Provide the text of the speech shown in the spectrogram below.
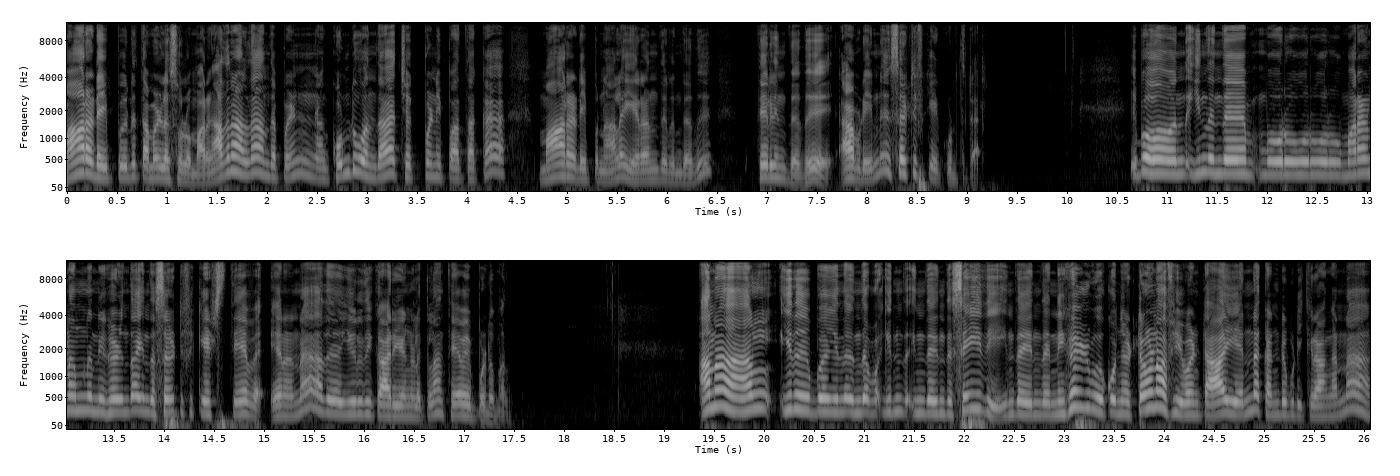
மாரடைப்புன்னு தமிழில் சொல்ல பாருங்க. அதனால தான் அந்த பெண் கொண்டு வந்தால் செக் பண்ணி பார்த்தாக்கா மாரடைப்புனால் இறந்திருந்தது தெரிந்தது அப்படின்னு சர்டிஃபிகேட் கொடுத்துட்டார். இப்போது இந்த- இந்த இந்த ஒரு ஒரு ஒரு மரணம்னு நிகழ்ந்தால் இந்த சர்டிஃபிகேட்ஸ் தேவை. ஏன்னா அது இறுதி காரியங்களுக்கெல்லாம் தேவைப்படும் அது. ஆனால் இது இப்போ இந்த இந்த இந்த இந்த இந்த செய்தி இந்த இந்த நிகழ்வு கொஞ்சம் டேர்ன் ஆஃப் ஈவெண்ட் ஆகி என்ன கண்டுபிடிக்கிறாங்கன்னா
